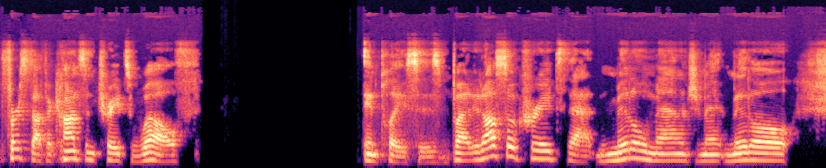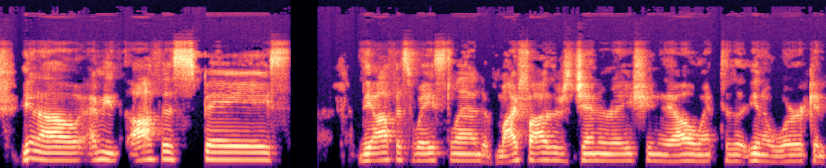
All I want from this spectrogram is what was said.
first off, it concentrates wealth in places, but it also creates that middle management, middle, you know, I mean, office space, the office wasteland of my father's generation. They all went to the, you know, work and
